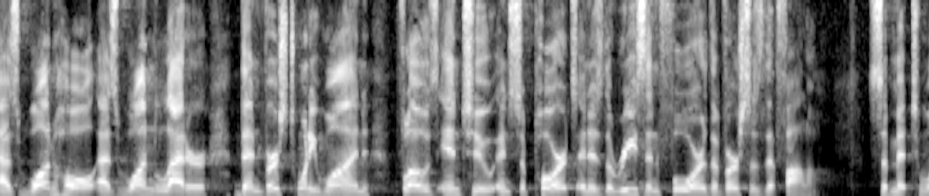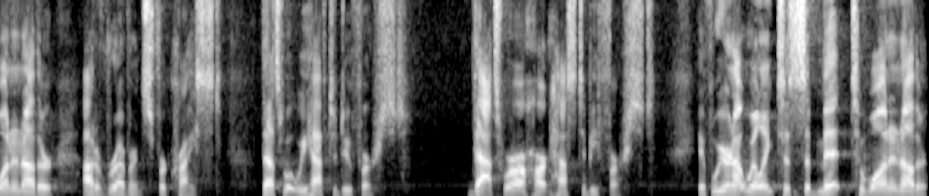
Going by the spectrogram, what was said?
as one whole, as one letter, then verse 21 flows into and supports and is the reason for the verses that follow. Submit to one another out of reverence for Christ. That's what we have to do first. That's where our heart has to be first if we are not willing to submit to one another,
